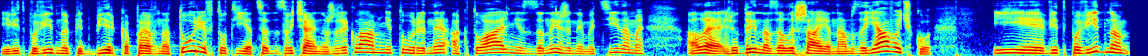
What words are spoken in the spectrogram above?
І відповідно підбірка певна турів тут є. Це, звичайно ж, рекламні тури, не актуальні, з заниженими цінами. Але людина залишає нам заявочку, і відповідно.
